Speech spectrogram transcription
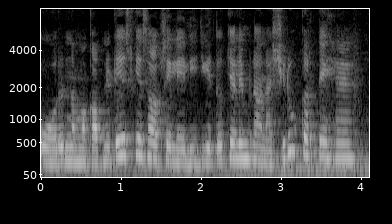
और नमक अपने टेस्ट के हिसाब से ले लीजिए तो चलें, बनाना शुरू करते हैं।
